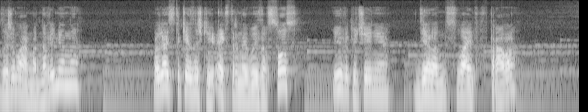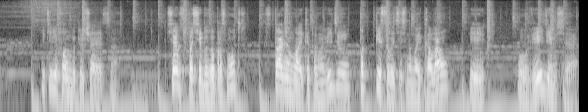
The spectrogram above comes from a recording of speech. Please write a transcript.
Зажимаем одновременно Появляются такие значки экстренный вызов SOS и выключение. Делаем свайп вправо и телефон выключается. Всем спасибо за просмотр, ставим лайк этому видео, подписывайтесь на мой канал и увидимся.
